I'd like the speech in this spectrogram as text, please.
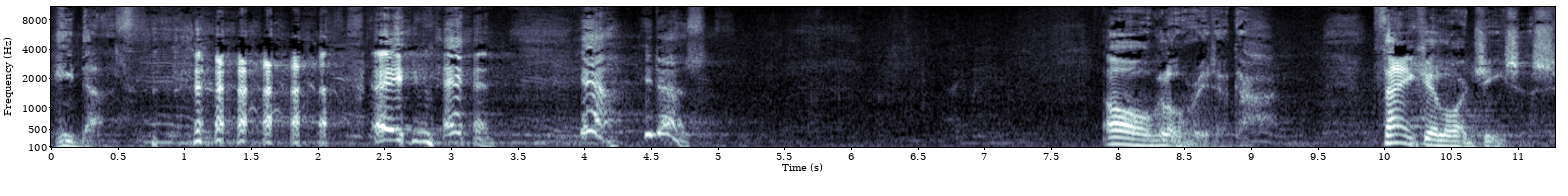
he does. Amen. Yeah, he does. Oh, glory to God. Thank you, Lord Jesus.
